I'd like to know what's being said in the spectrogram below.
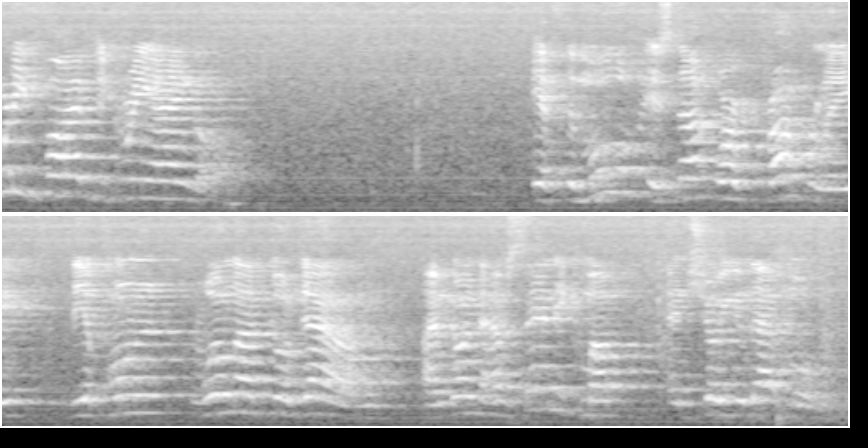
45 degree angle. If the move is not worked properly, the opponent will not go down. I'm going to have Sandy come up and show you that move.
